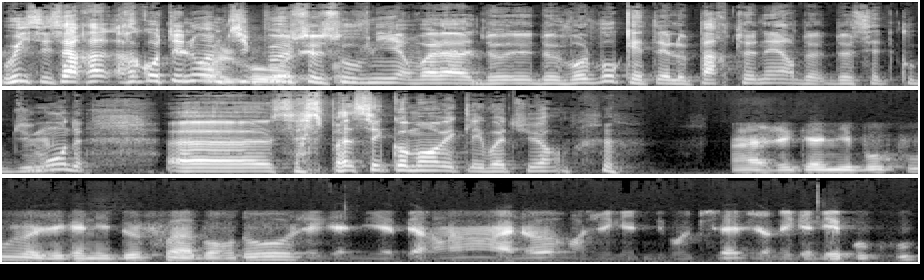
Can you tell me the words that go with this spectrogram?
Oui, c'est ça. Racontez-nous un petit peu ce souvenir voilà, de, Volvo, qui était le partenaire de, cette Coupe du Monde. Euh, ça se passait comment avec les voitures? ah, j'ai gagné beaucoup. J'ai gagné deux fois à Bordeaux, j'ai gagné à Berlin, à Hanovre, j'ai gagné à Bruxelles, j'en ai gagné beaucoup.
